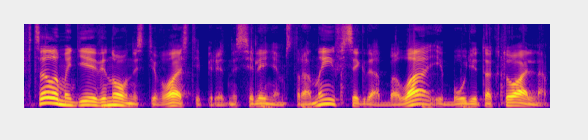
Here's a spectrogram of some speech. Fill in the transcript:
В целом идея виновности власти перед населением страны всегда была и будет актуальна.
